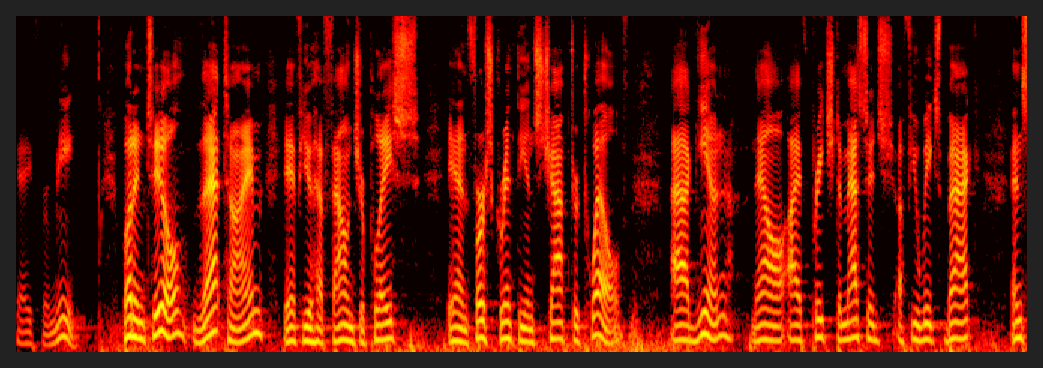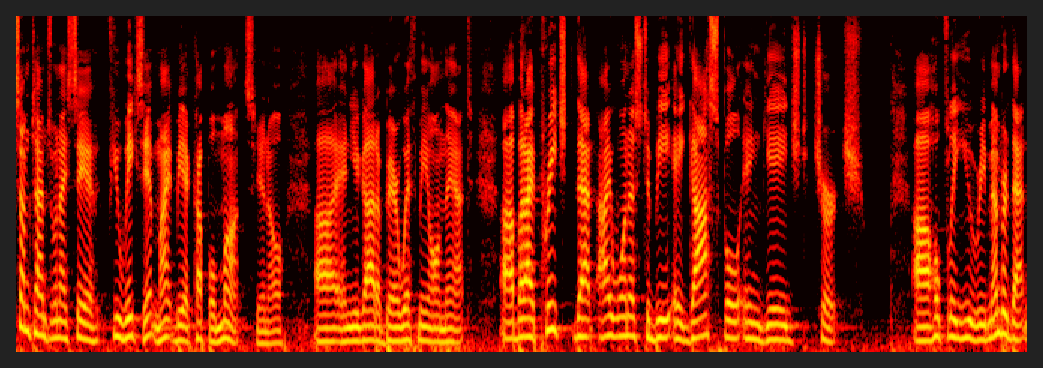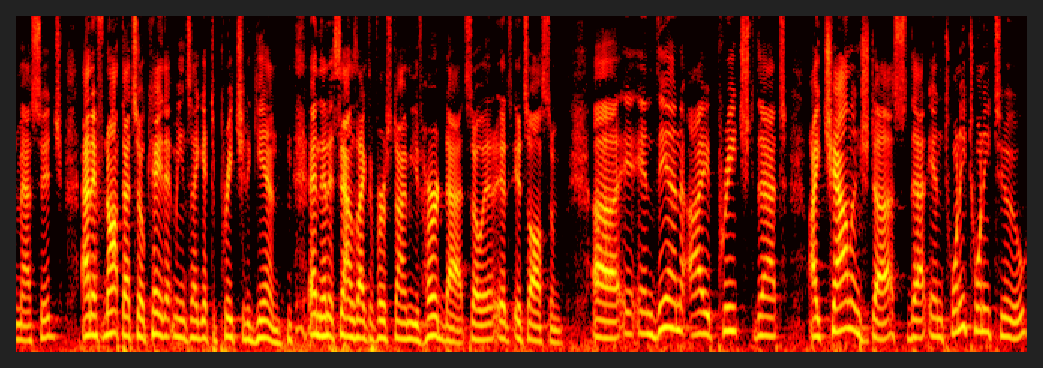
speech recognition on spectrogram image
okay for me. But until that time, if you have found your place in 1 Corinthians chapter 12, again, now I've preached a message a few weeks back, and sometimes when I say a few weeks, it might be a couple months, you know, uh, and you got to bear with me on that. Uh, but I preached that I want us to be a gospel engaged church. Uh, hopefully, you remembered that message. And if not, that's okay. That means I get to preach it again. and then it sounds like the first time you've heard that. So it, it's, it's awesome. Uh, and then I preached that I challenged us that in 2022,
